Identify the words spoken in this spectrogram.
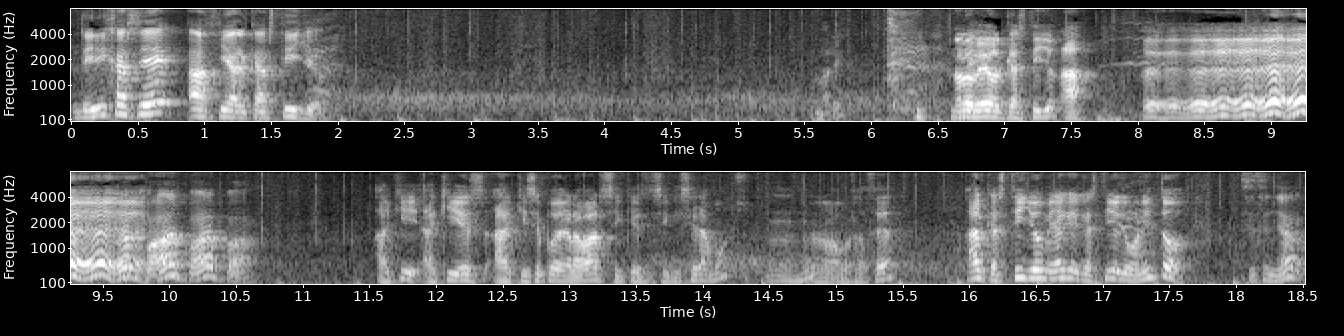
Diríjase hacia el castillo. Vale. No lo veo el castillo. Ah. Eh, eh, eh, eh, eh, eh. Epa, epa, epa. Aquí, aquí es, aquí se puede grabar si, que, si quisiéramos. Pero lo vamos a hacer. Ah, el castillo, mira qué castillo, qué bonito. Sí, señor.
